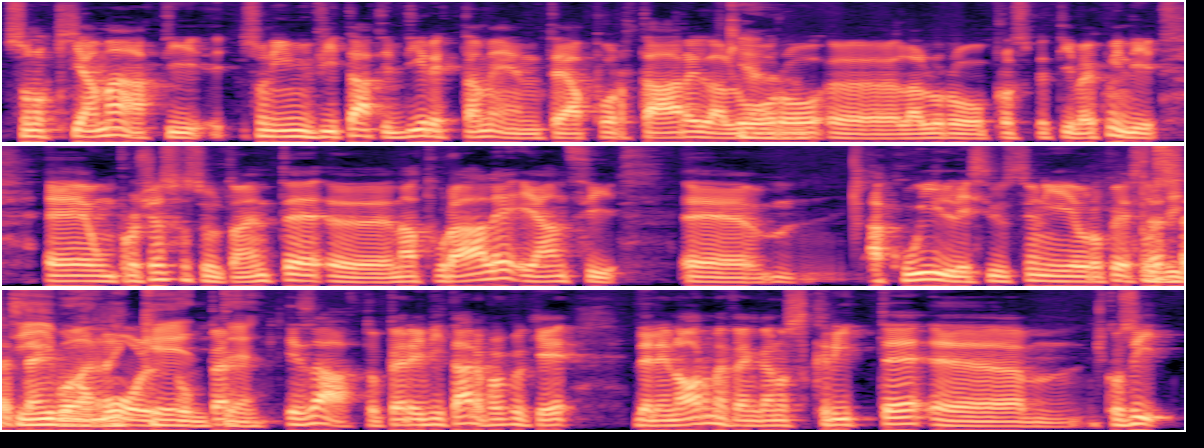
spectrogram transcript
sono chiamati, sono invitati direttamente a portare la loro, eh, la loro, prospettiva. E quindi è un processo assolutamente eh, naturale e anzi ehm, a cui le istituzioni europee stesse Positivo, tengono molto. Per, esatto, per evitare proprio che delle norme vengano scritte ehm, così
